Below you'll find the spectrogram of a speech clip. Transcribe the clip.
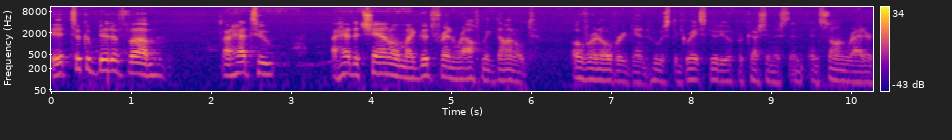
It took a bit of. Um, I had to. I had to channel my good friend Ralph MacDonald over and over again, who was the great studio percussionist and, and songwriter,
